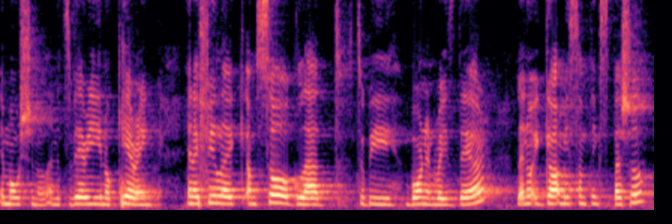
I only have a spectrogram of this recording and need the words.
emotional and it's very you know caring and I feel like I'm so glad to be born and raised there لأنه it got me something special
